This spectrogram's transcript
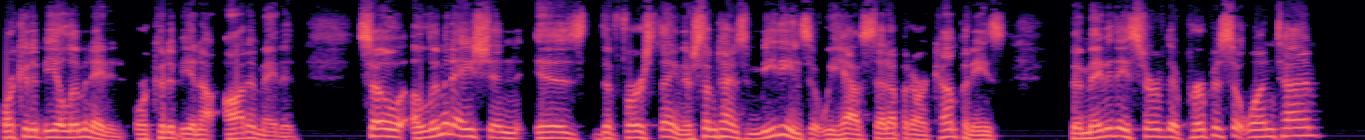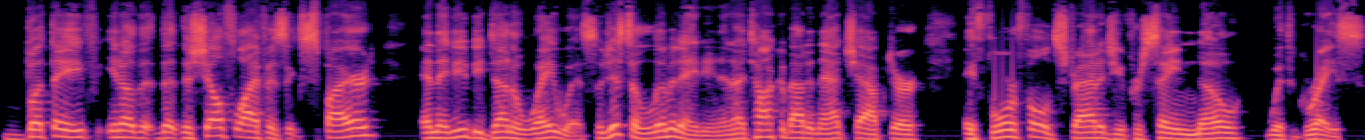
Or could it be eliminated? Or could it be automated? So elimination is the first thing. There's sometimes meetings that we have set up in our companies that maybe they serve their purpose at one time, but they've, you know, the, the, the shelf life has expired and they need to be done away with. So just eliminating, and I talk about in that chapter a fourfold strategy for saying no with grace.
